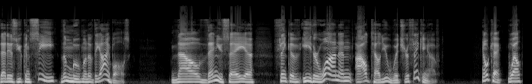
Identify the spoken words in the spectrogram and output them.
That is, you can see the movement of the eyeballs. Now, then you say, uh, think of either one, and I'll tell you which you're thinking of. Okay, well,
